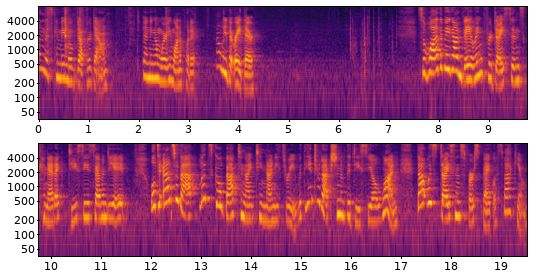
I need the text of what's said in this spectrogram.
And this can be moved up or down, depending on where you want to put it. I'll leave it right there. So why the big unveiling for Dyson's Cinetic DC78? Well, to answer that, let's go back to 1993 with the introduction of the DC01. That was Dyson's first bagless vacuum.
